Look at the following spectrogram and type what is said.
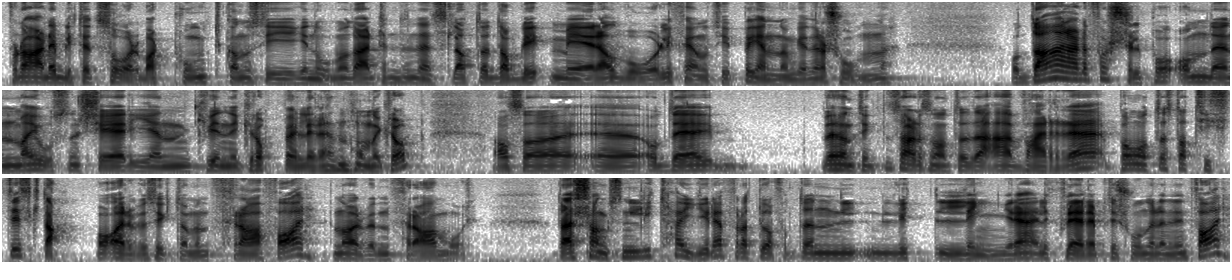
For da er det blitt et sårbart punkt kan du si, i genomet, og det er en tendens til at det da blir mer alvorlig fenotype gjennom generasjonene. Og der er det forskjell på om den meiosen skjer i en kvinnekropp eller en mannekropp. Altså, eh, og det, ved Huntington så er det sånn at det er verre på en måte statistisk da, å arve sykdommen fra far enn å arve den fra mor. Da er sjansen litt høyere for at du har fått en litt lengre, litt flere repetisjoner enn din far.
